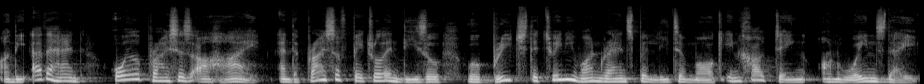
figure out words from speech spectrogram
On the other hand, oil prices are high and the price of petrol and diesel will breach the 21 rands per litre mark in Gauteng on Wednesday.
